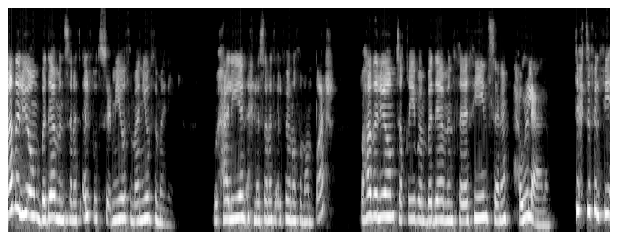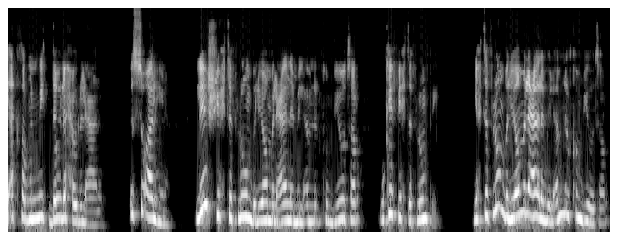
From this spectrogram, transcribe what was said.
هذا اليوم بدأ من سنة 1988 وحاليا إحنا سنة 2018 فهذا اليوم تقريبا بدأ من 30 سنة حول العالم. تحتفل فيه أكثر من 100 دولة حول العالم. السؤال هنا ليش يحتفلون باليوم العالمي لأمن الكمبيوتر وكيف يحتفلون فيه؟ يحتفلون باليوم العالمي لأمن الكمبيوتر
